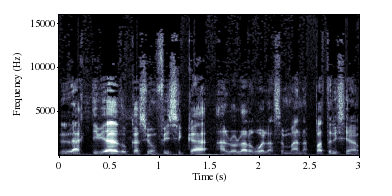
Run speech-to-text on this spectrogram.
la actividad de educación física a lo largo de la semana. Patricia.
